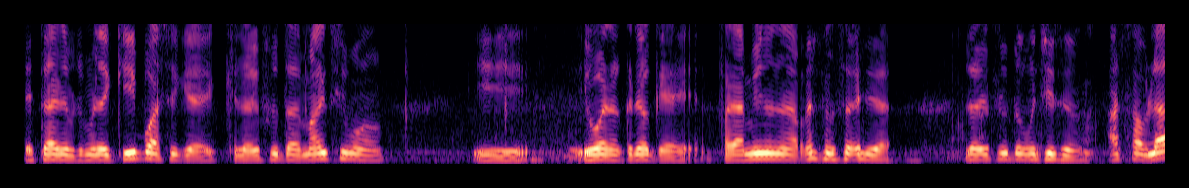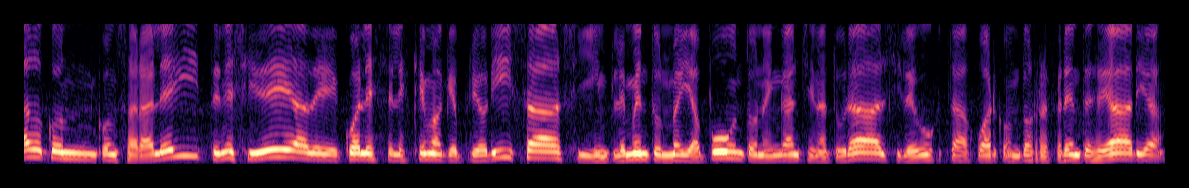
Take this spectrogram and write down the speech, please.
estar en el primer equipo, así que, que lo disfruto al máximo. Y, y, bueno, creo que para mí es una responsabilidad. Lo disfruto muchísimo. ¿Has hablado con, con Saralegui? ¿Tenés idea de cuál es el esquema que prioriza? Si implementa un media punta, un enganche natural, si le gusta jugar con dos referentes de área.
